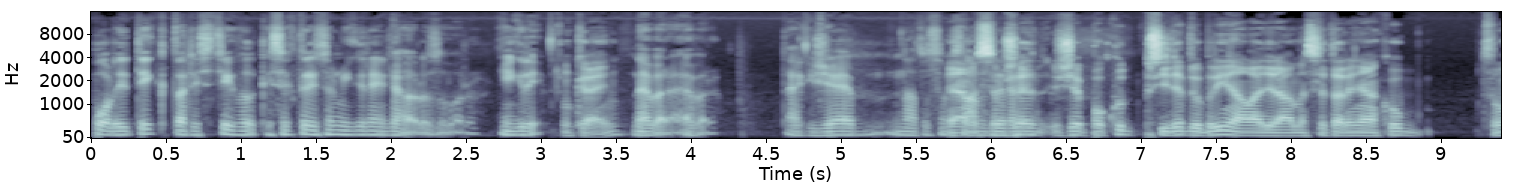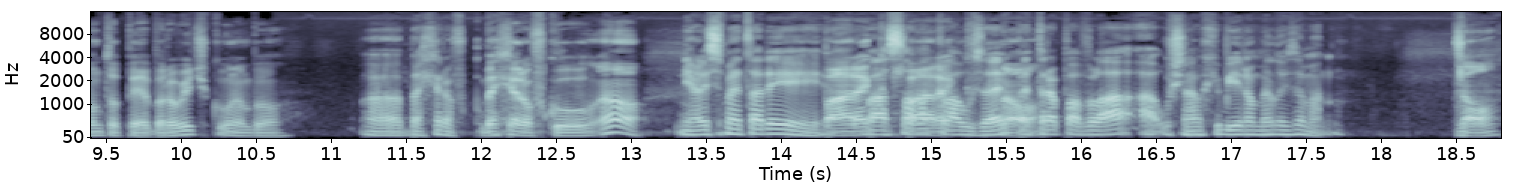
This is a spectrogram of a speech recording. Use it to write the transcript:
politik tady z těch velkých, se kterým jsem nikdy nedělal rozhovor. Nikdy. Okay. Never ever. Takže na to jsem Já sám myslím, že, že pokud přijde v dobrý náladě, dáme si tady nějakou, co on to pije, borovičku nebo Uh, Becherovku. becherovku. No, Měli jsme tady Párek, Václava párek, Klauze, no. Petra Pavla a už nám chybí jenom Zeman. no,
